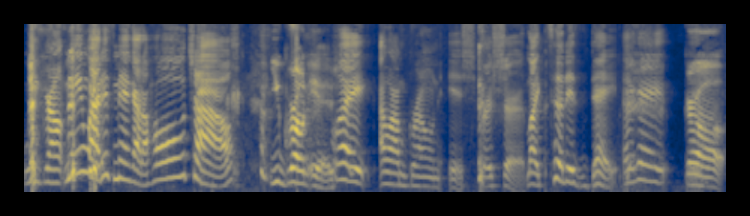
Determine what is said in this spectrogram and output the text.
we grown. Meanwhile, this man got a whole child. You grown ish. Like, oh, I'm grown-ish for sure. Like to this day. Okay, Girl.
